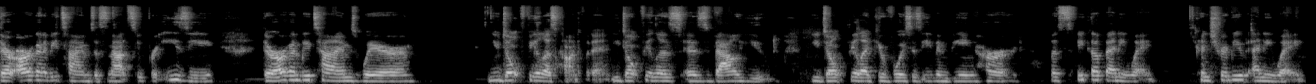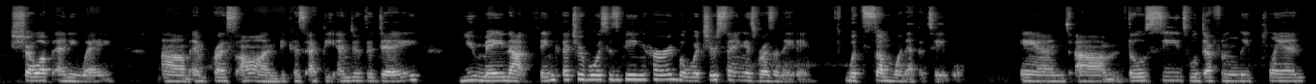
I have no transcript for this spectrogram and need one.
there are going to be times it's not super easy. There are going to be times where you don't feel as confident, you don't feel as as valued, you don't feel like your voice is even being heard. But speak up anyway, contribute anyway, show up anyway, um, and press on because at the end of the day, you may not think that your voice is being heard, but what you're saying is resonating with someone at the table. And um, those seeds will definitely plan,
